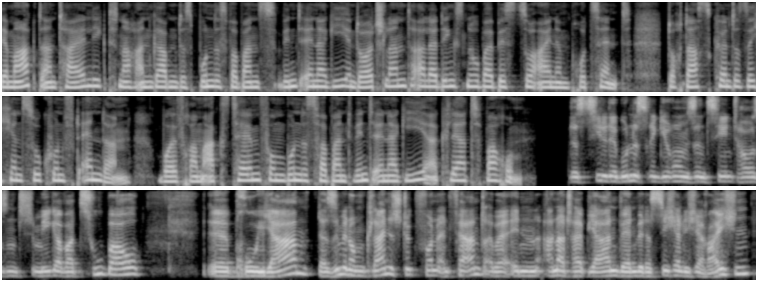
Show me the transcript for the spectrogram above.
Der Marktanteil liegt nach Angaben des Bundesverbands Windenergie in Deutschland allerdings nur bei bis zu einem Prozent. Doch das könnte sich in Zukunft ändern. Wolfram Axthelm vom Bundesverband Windenergie erklärt warum. Das Ziel der Bundesregierung sind 10.000 Megawatt Zubau äh, pro Jahr. Da sind wir noch ein kleines Stück von entfernt, aber in anderthalb Jahren werden wir das sicherlich erreichen.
